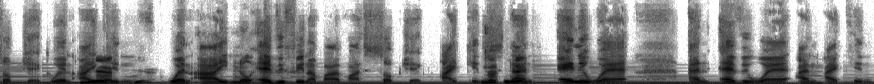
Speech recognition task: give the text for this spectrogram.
subject, when I yeah, can, yeah. when I know everything about my subject, I can okay. stand anywhere and everywhere and I can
